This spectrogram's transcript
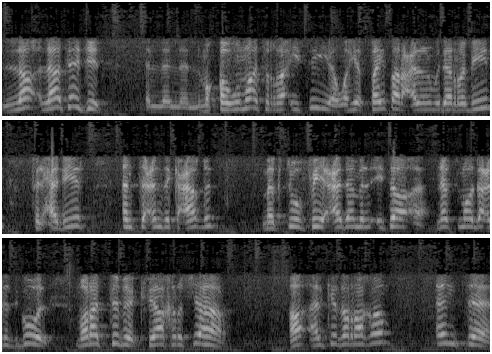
لا لا تجد المقومات الرئيسية وهي السيطرة على المدربين في الحديث أنت عندك عقد مكتوب فيه عدم الاساءه نفس ما قاعد تقول مرتبك في آخر الشهر. ها هالكثر رقم أنت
